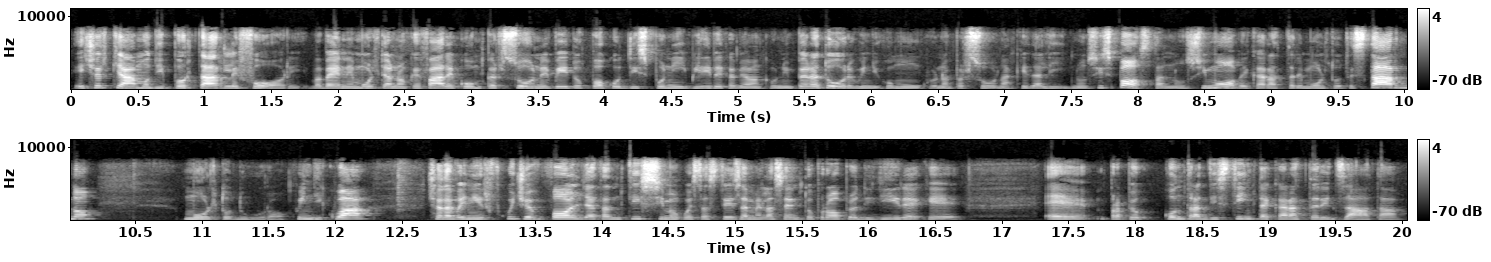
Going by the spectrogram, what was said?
e cerchiamo di portarle fuori, va bene? Molti hanno a che fare con persone, vedo, poco disponibili, perché abbiamo anche un imperatore, quindi comunque una persona che da lì non si sposta, non si muove, carattere molto testardo, molto duro. Quindi qua c'è da venire, qui c'è voglia tantissimo, questa stesa me la sento proprio di dire che è proprio contraddistinta e caratterizzata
